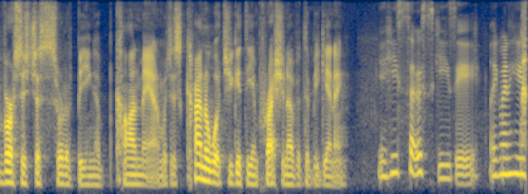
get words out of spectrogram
versus just sort of being a con man, which is kind of what you get the impression of at the beginning. Yeah, he's so skeezy. Like when he's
